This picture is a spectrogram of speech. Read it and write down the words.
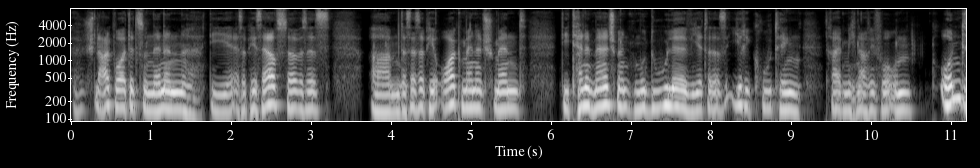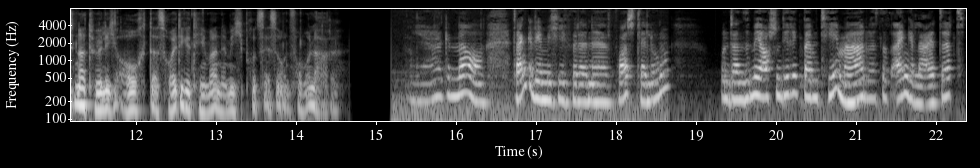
äh, Schlagworte zu nennen, die SAP Self-Services, ähm, das SAP Org Management, die Tenant Management Module, wie etwa das E-Recruiting, treiben mich nach wie vor um und natürlich auch das heutige Thema, nämlich Prozesse und Formulare. Ja, genau. Danke dir, Michi, für deine Vorstellung. Und dann sind wir auch schon direkt beim Thema. Du hast das eingeleitet.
